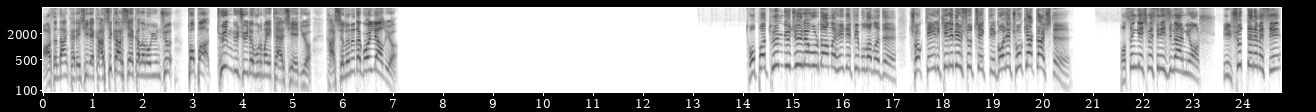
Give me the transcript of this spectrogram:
Ardından kaleciyle karşı karşıya kalan oyuncu topa tüm gücüyle vurmayı tercih ediyor. Karşılığını da golle alıyor. Topa tüm gücüyle vurdu ama hedefi bulamadı. Çok tehlikeli bir şut çekti. Gole çok yaklaştı. Pasın geçmesine izin vermiyor. Bir şut denemesi.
